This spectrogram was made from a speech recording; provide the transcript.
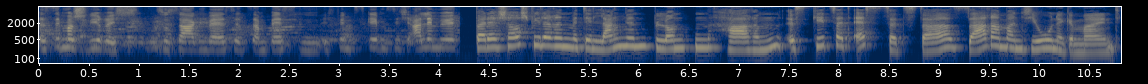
es ist immer schwierig zu sagen, wer ist jetzt am besten. Ich finde, es geben sich alle Mühe. Bei der Schauspielerin mit den langen blonden Haaren ist GZSZ-Star Sarah Mangione gemeint,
